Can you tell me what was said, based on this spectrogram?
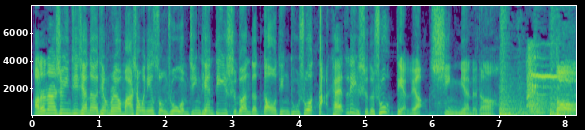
好的，那收音机前的听众朋友，马上为您送出我们今天第一时段的《道听途说》，打开历史的书，点亮信念的灯。道，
